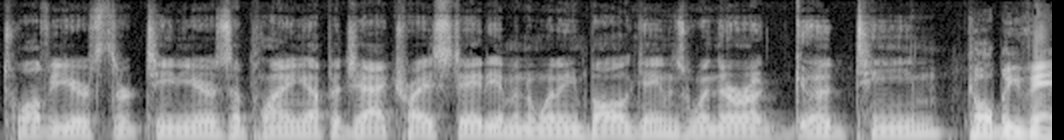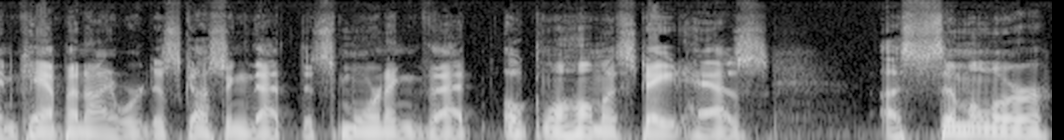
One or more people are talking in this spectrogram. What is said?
12 years, 13 years of playing up at Jack Trice Stadium and winning ball games when they're a good team. Colby Van Camp and I were discussing that this morning that Oklahoma State has a similar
